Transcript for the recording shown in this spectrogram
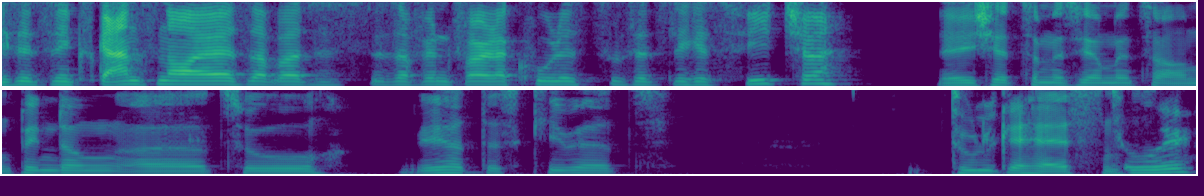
ist jetzt nichts ganz Neues, aber das ist auf jeden Fall ein cooles zusätzliches Feature. Ja, ich schätze mal, Sie haben jetzt eine Anbindung äh, zu, wie hat das Keyword Tool geheißen? Tool.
